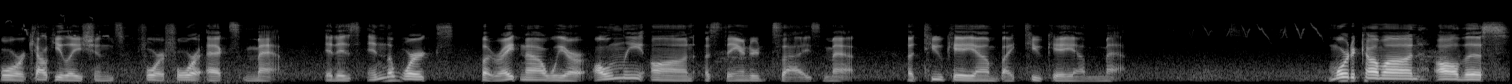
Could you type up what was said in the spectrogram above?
or calculations for a 4x map. It is in the works, but right now we are only on a standard size map, a 2km by 2km map. More to come on all this,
